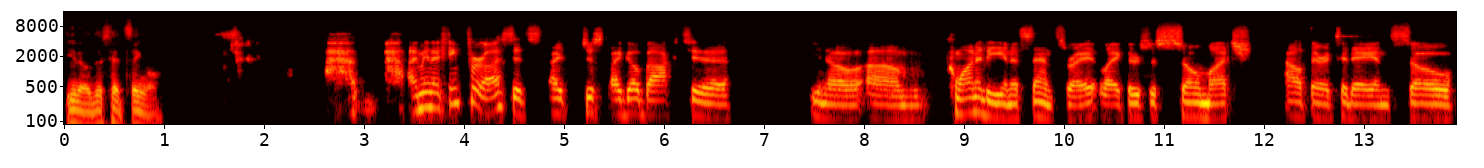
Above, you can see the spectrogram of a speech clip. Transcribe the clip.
you know this hit single? I mean i think for us it's i just i go back to you know um, quantity in a sense right? Like there's just so much out there today. And so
